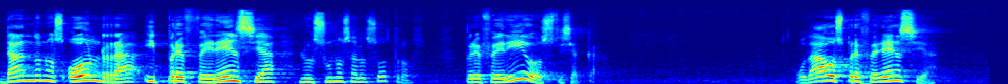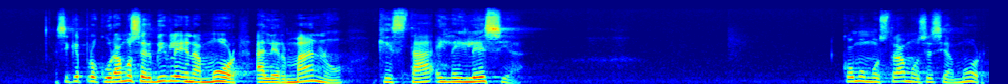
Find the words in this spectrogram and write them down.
dándonos honra y preferencia los unos a los otros. Preferíos, dice acá. O daos preferencia. Así que procuramos servirle en amor al hermano que está en la iglesia. ¿Cómo mostramos ese amor?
